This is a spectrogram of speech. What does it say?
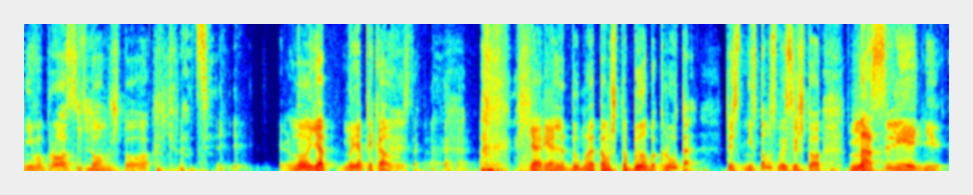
не вопрос в том, что... Ну, я, ну, я прикалываюсь так. Я реально думаю о том, что было бы круто. То есть не в том смысле, что наследник,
